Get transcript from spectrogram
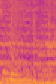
Soon.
